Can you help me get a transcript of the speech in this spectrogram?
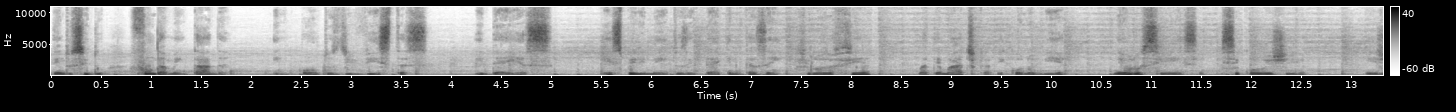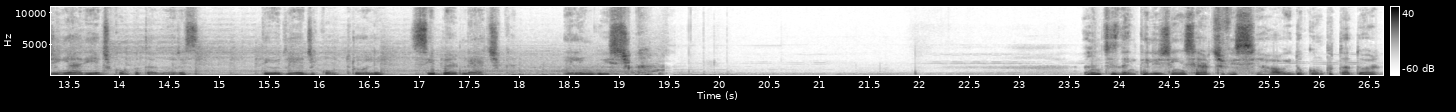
tendo sido fundamentada em pontos de vistas, ideias, experimentos e técnicas em filosofia, matemática, economia, neurociência, psicologia, engenharia de computadores, teoria de controle, cibernética e linguística. Antes da inteligência artificial e do computador,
